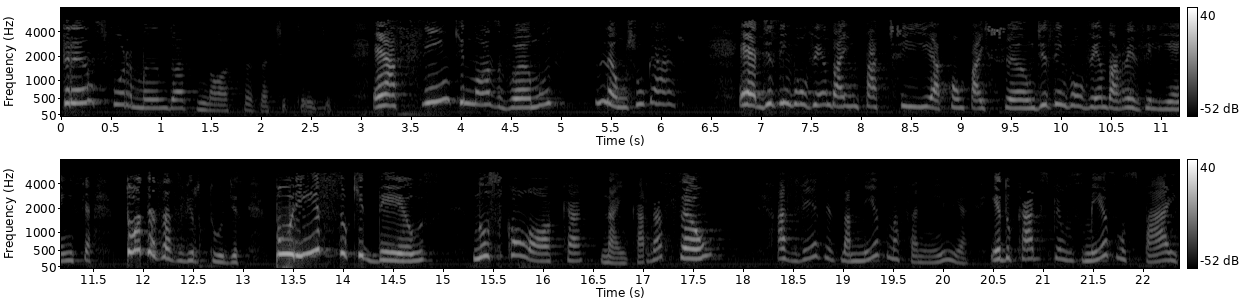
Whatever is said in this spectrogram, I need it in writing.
transformando as nossas atitudes. É assim que nós vamos não julgar. É desenvolvendo a empatia, a compaixão, desenvolvendo a resiliência, todas as virtudes. Por isso que Deus nos coloca na encarnação, às vezes na mesma família, educados pelos mesmos pais,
